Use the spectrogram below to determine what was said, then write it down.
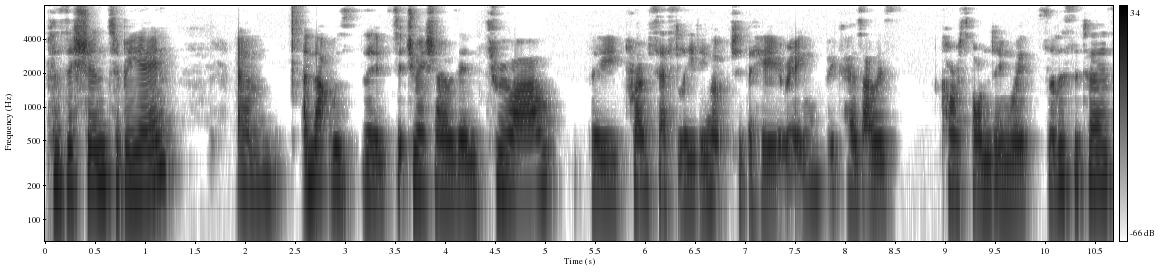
position to be in. Um, and that was the situation I was in throughout the process leading up to the hearing because I was corresponding with solicitors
